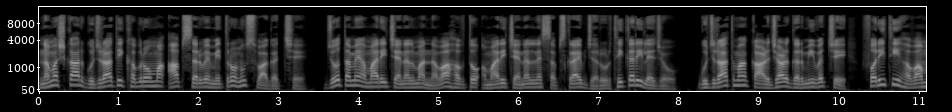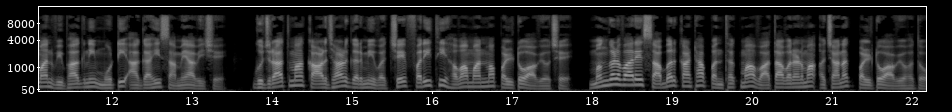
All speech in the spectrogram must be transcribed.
નમસ્કાર ગુજરાતી ખબરોમાં આપ સર્વે મિત્રોનું સ્વાગત છે. જો તમે અમારી ચેનલમાં નવા હવ તો અમારી ચેનલને સબસ્ક્રાઇબ જરૂરથી કરી લેજો. ગુજરાતમાં કાળઝાળ ગરમી વચ્ચે ફરીથી હવામાન વિભાગની મોટી આગાહી સામે આવી છે. ગુજરાતમાં કાળઝાળ ગરમી વચ્ચે ફરીથી હવામાનમાં પલટો આવ્યો છે. મંગળવારે સાબરકાંઠા પંથકમાં વાતાવરણમાં અચાનક પલટો આવ્યો હતો,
